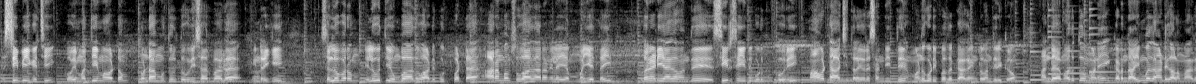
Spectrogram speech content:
எஸ்டிபிஐ கட்சி கோவை மத்திய மாவட்டம் தொண்டாமுத்தூர் தொகுதி சார்பாக இன்றைக்கு செல்லுபுரம் எழுபத்தி ஒன்பதாவது வார்டுக்கு உட்பட்ட ஆரம்பம் சுகாதார நிலையம் மையத்தை உடனடியாக வந்து சீர் செய்து கொடுக்க கோரி மாவட்ட ஆட்சித்தலைவரை சந்தித்து மனு கொடுப்பதற்காக இன்று வந்திருக்கிறோம். அந்த மருத்துவமனை கடந்த ஐம்பது ஆண்டு காலமாக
